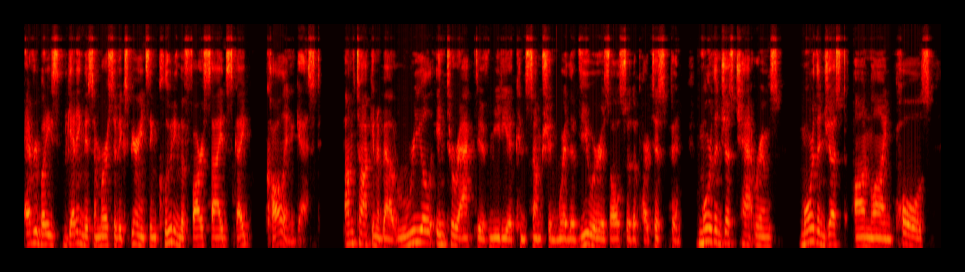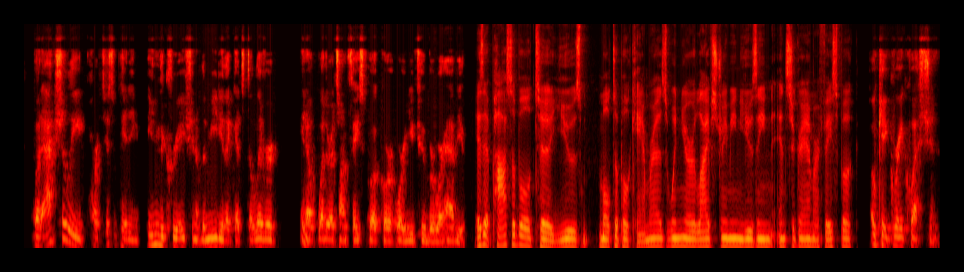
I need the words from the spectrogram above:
everybody's getting this immersive experience, including the far side Skype call in guest. I'm talking about real interactive media consumption where the viewer is also the participant, more than just chat rooms, more than just online polls, but actually participating in the creation of the media that gets delivered you know, whether it's on Facebook or, or YouTube or where have you. Is it possible to use multiple cameras when you're live streaming using Instagram or Facebook? Okay, great question.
